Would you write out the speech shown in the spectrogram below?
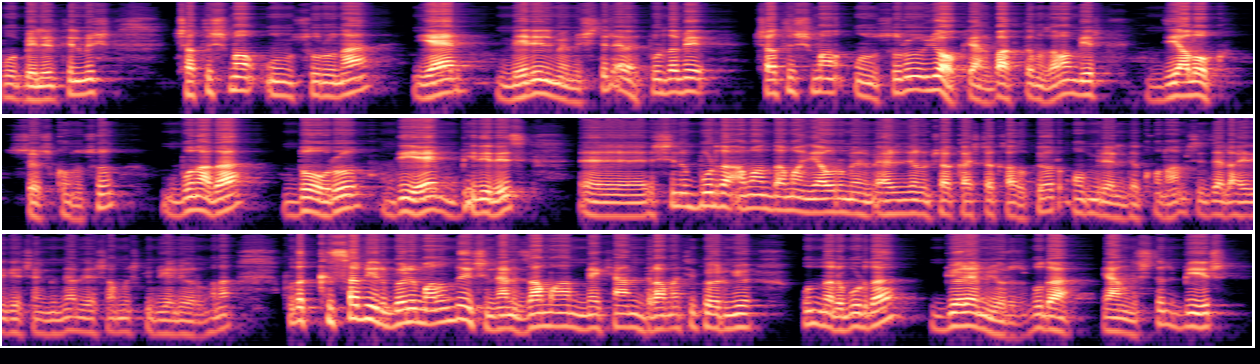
bu belirtilmiş. Çatışma unsuruna yer verilmemiştir. Evet burada bir çatışma unsuru yok. Yani baktığımız zaman bir diyalog söz konusu. Buna da doğru diyebiliriz. Ee, şimdi burada aman da aman yavrum benim Erzincan uçağı kaçta kalkıyor? 11.50'de konağım. Sizlerle ayrı geçen günler yaşanmış gibi geliyor bana. Burada kısa bir bölüm alındığı için yani zaman, mekan, dramatik örgü bunları burada göremiyoruz. Bu da yanlıştır. Bir,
